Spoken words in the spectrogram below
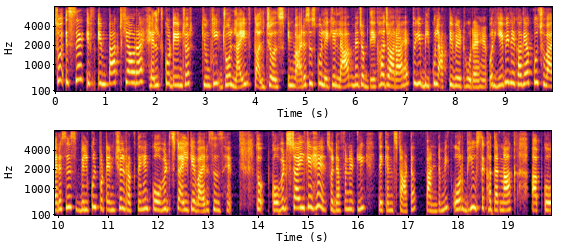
सो so, इससे इफ़ इम्पैक्ट क्या हो रहा है? हेल्थ को डेंजर क्योंकि जो लाइव कल्चर्स इन वायरसेस को लेके लैब में जब देखा जा रहा है तो ये बिल्कुल एक्टिवेट हो रहे हैं। और ये भी देखा गया, कुछ वायरसेस बिल्कुल पोटेंशियल रखते हैं कोविड स्टाइल के वायरसेस हैं। तो कोविड स्टाइल के हैं so definitely they can start a pandemic और भी उससे खतरनाक आपको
